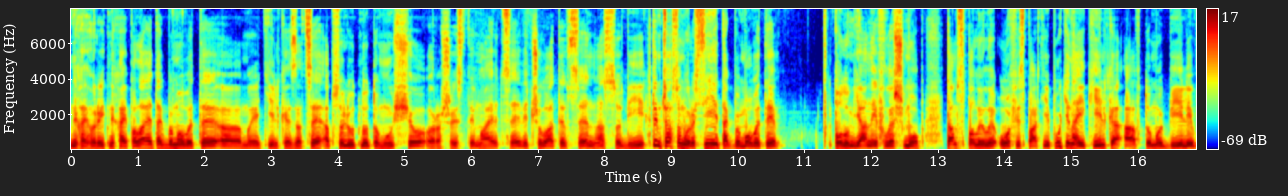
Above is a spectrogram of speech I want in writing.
Нехай горить, нехай палає, так би мовити. Е, Ми тільки за це абсолютно, тому що рашисти мають це відчувати все на собі. Тим часом у Росії, так би мовити. Полум'яний флешмоб. Там спалили офіс партії Путіна і кілька автомобілів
